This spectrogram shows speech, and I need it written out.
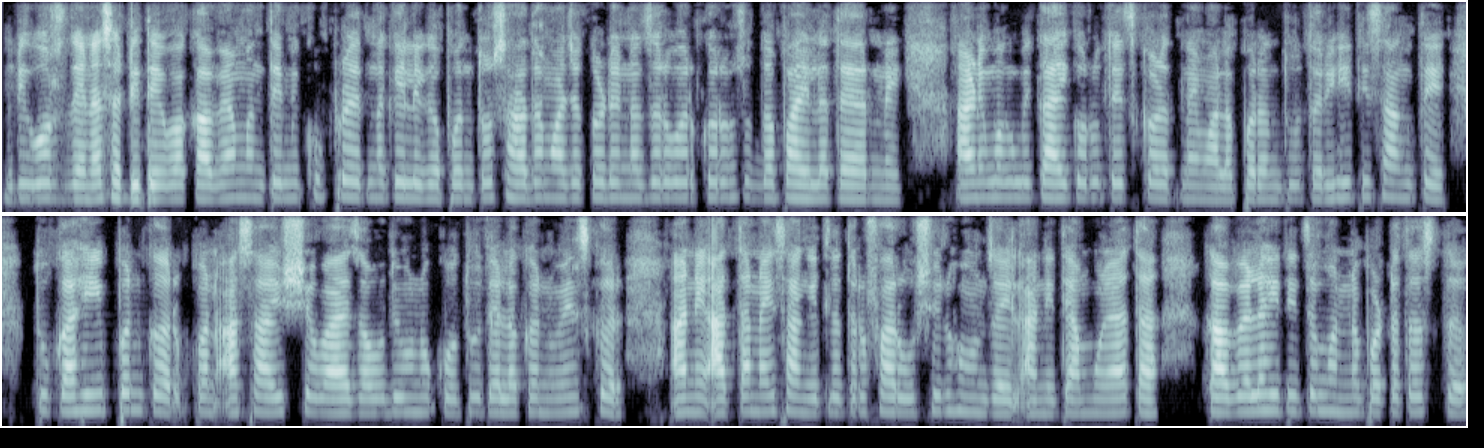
डिवोर्स देण्यासाठी तेव्हा काव्या म्हणते मी खूप प्रयत्न केले ग पण तो साधा माझ्याकडे नजर वर करून सुद्धा पाहायला तयार नाही. आणि मग मी काय करू तेच कळत नाही मला. परंतु तरीही ती सांगते तू काही पण कर पण असं आयुष्य वाया जाऊ देऊ नको. तू त्याला कन्व्हिन्स कर. आणि आता नाही सांगितलं तर फार उशीर होऊन जाईल. आणि त्यामुळे आता काव्यालाही तिचं म्हणणं पटत असतं.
